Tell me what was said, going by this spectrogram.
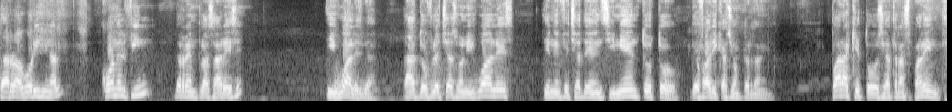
Tarro agua original, con el fin de reemplazar ese. Iguales, vea. Las dos flechas son iguales, tienen fechas de vencimiento, todo, de fabricación, perdón. Para que todo sea transparente.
